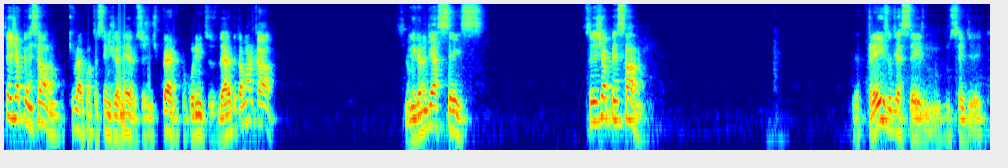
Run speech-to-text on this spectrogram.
Vocês já pensaram o que vai acontecer em janeiro se a gente perde para o Corinthians? O derby está marcado. Se não me engano, é dia 6. Vocês já pensaram? Dia 3 ou dia 6? Não, sei direito.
